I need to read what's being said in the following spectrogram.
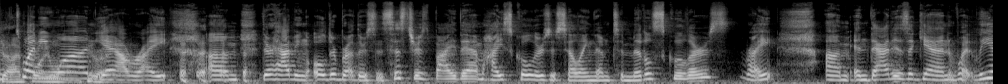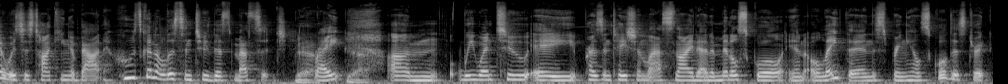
I'm I'm 21. 21, Yeah, right. um, they're having older brothers and sisters buy them. High schoolers are selling them to middle schoolers, right? Um, and that is again what Leah was just talking about. Who's going to listen to this message, Yeah, right? yeah. Um, we went to a presentation last night at a middle school in Olathe in the Spring Hill School District,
